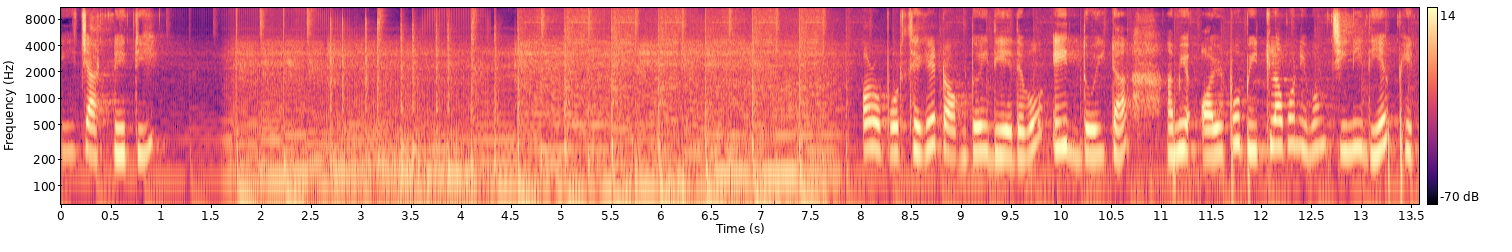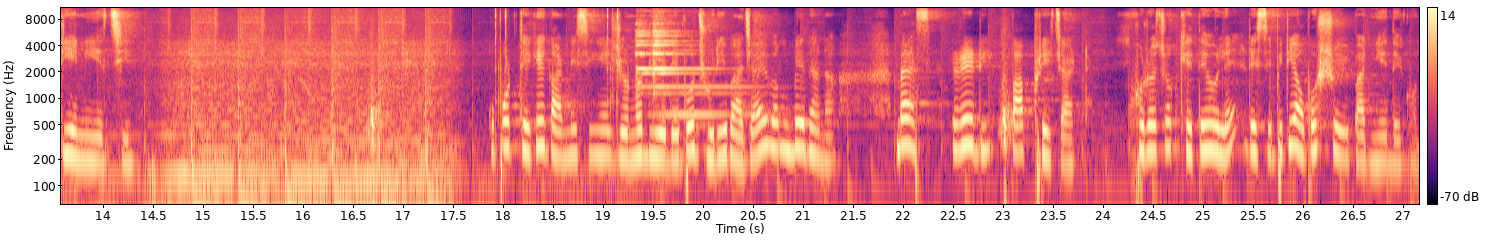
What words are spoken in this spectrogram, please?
এই চাটনিটি। আর ওপর থেকে টক দই দিয়ে দেব। এই দইটা আমি অল্প বিট লবণ এবং চিনি দিয়ে ফেটিয়ে নিয়েছি। উপর থেকে গার্নিশিংয়ের জন্য দিয়ে দেব ঝুরি ভাজা এবং বেদানা। ব্যাস রেডি পাপড়ি চাট। খোরচক খেতে হলে রেসিপিটি অবশ্যই বানিয়ে দেখুন।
